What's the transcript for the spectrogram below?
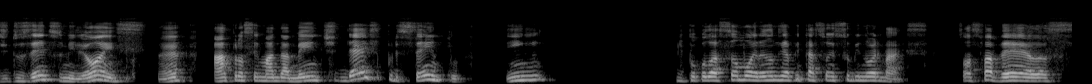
de 200 milhões, né, aproximadamente 10% em de população morando em habitações subnormais. São as favelas,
